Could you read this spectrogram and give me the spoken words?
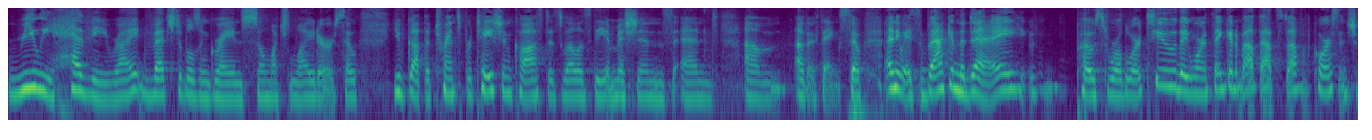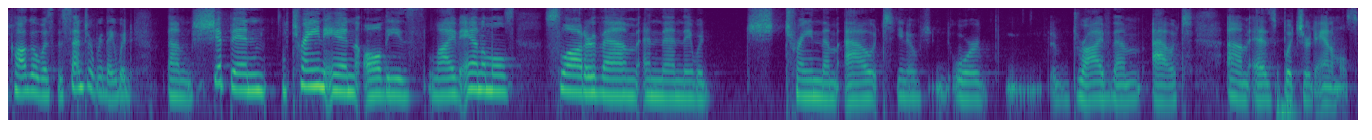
Really heavy, right? Vegetables and grains so much lighter. So you've got the transportation cost as well as the emissions and um, other things. So, anyways, back in the day, post World War II, they weren't thinking about that stuff, of course. And Chicago was the center where they would um, ship in, train in all these live animals, slaughter them, and then they would train them out, you know, or drive them out um, as butchered animals.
